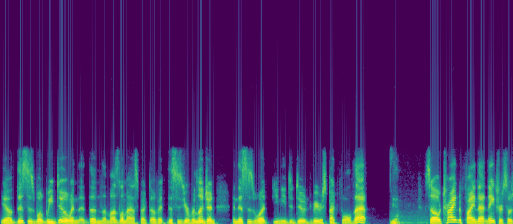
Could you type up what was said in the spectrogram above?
You know this is what we do, and the, the the Muslim aspect of it. This is your religion, and this is what you need to do to be respectful of that. Yeah. So trying to find that nature. So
